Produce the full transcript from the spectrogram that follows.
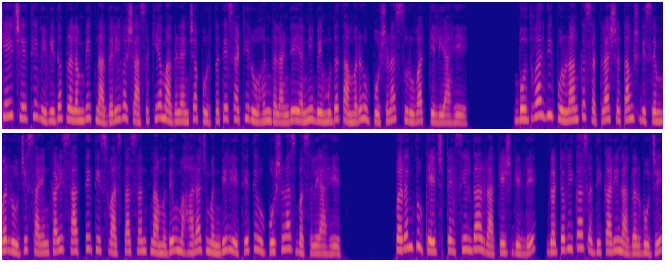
केज येथे विविध प्रलंबित नागरी व शासकीय मागण्यांच्या पूर्ततेसाठी रोहन गलांडे यांनी बेमुदत आमरण उपोषणास सुरुवात केली आहे. बुधवार दि पूर्णांक सतरा शतांश डिसेंबर रोजी सायंकाळी सात ते तीस वाजता संत नामदेव महाराज मंदिर येथे ते उपोषणास बसले आहेत. परंतु केज तहसीलदार राकेश गिड्डे गटविकास अधिकारी नागरगोजे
